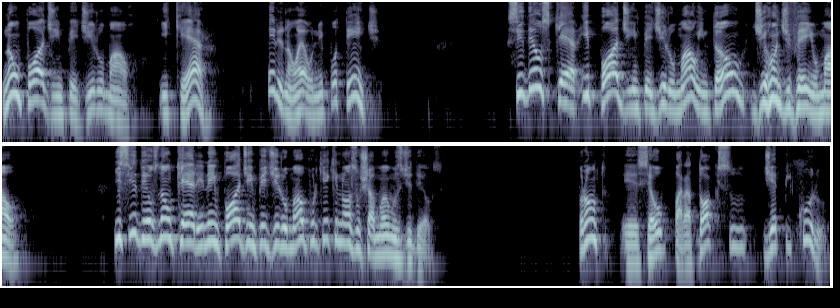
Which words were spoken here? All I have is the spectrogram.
não pode impedir o mal e quer, ele não é onipotente. Se Deus quer e pode impedir o mal, então de onde vem o mal? E se Deus não quer e nem pode impedir o mal, por que, que nós o chamamos de Deus? Pronto, esse é o paradoxo de Epicuro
